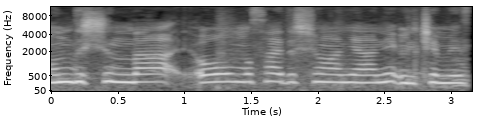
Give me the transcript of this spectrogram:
onun dışında o olmasaydı şu an yani ülkemiz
